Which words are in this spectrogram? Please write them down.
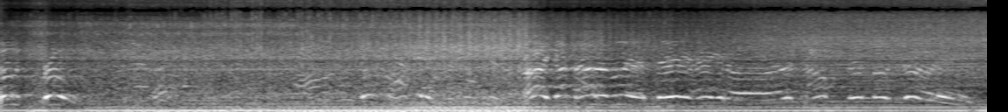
Alright, got powder and there, hanging on. Thompson Motion.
